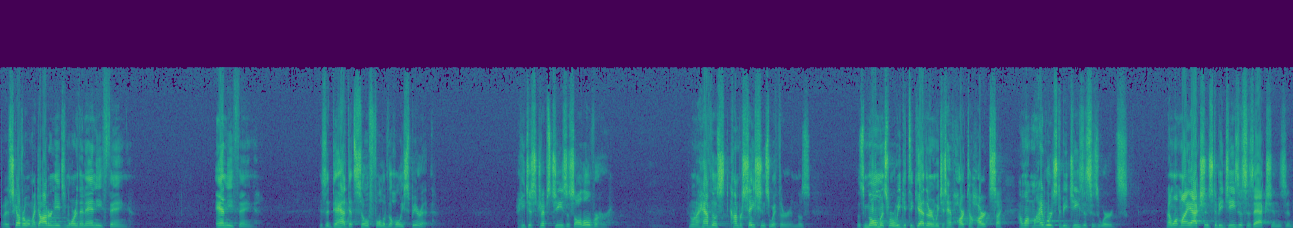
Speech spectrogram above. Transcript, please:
But I discover what my daughter needs more than anything, anything, is a dad that's so full of the Holy Spirit. He just drips Jesus all over her. And when I have those conversations with her and those, those moments where we get together and we just have heart to hearts, I, I want my words to be Jesus' words. And I want my actions to be Jesus' actions. And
